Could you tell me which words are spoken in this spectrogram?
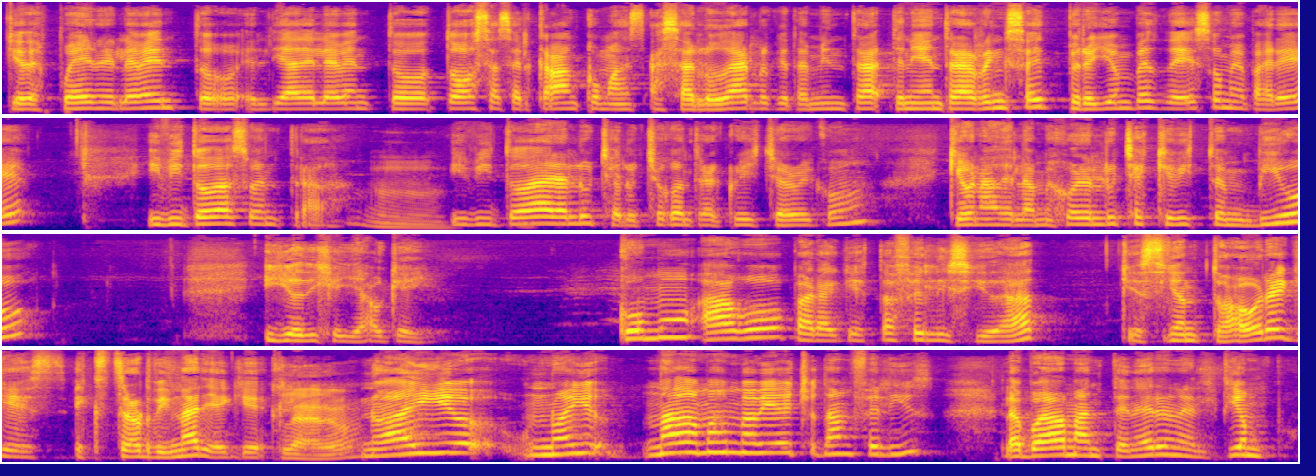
que después en el evento, el día del evento, todos se acercaban como a, a saludar, lo que también tenía que entrar a ringside, pero yo en vez de eso me paré y vi toda su entrada. Mm. Y vi toda la lucha, luchó contra Chris Jericho, que es una de las mejores luchas que he visto en vivo. Y yo dije, ya, ok, ¿cómo hago para que esta felicidad que siento ahora, que es extraordinaria, que Claro. no hay, no hay, nada más me había hecho tan feliz, la pueda mantener en el tiempo.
